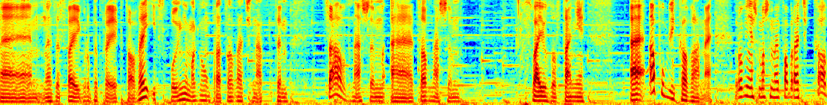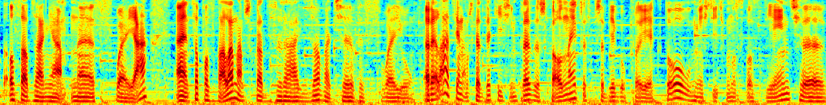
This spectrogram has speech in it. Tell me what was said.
e, ze swojej grupy projektowej i wspólnie mogą pracować nad tym, co w naszym, co w naszym Swaju zostanie opublikowane. Również możemy pobrać kod osadzania e, Swaya, e, co pozwala na przykład zrealizować e, w Swayu relacje na przykład z jakiejś imprezy szkolnej czy z przebiegu projektu, umieścić mnóstwo zdjęć, e,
